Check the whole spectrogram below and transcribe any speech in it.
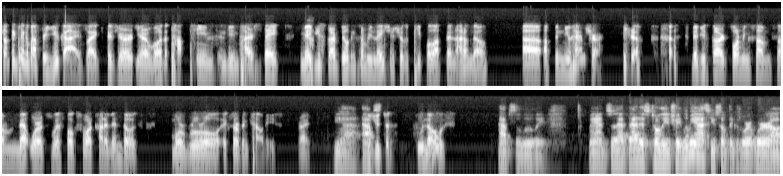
something to think about for you guys like because you're you know one of the top teams in the entire state maybe you start building some relationships with people up in i don't know uh, up in new hampshire you know maybe start forming some some networks with folks who are kind of in those more rural exurban counties right yeah, absolutely. just who knows Absolutely, man. So that that is totally intriguing. Let me ask you something because we're we're uh,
